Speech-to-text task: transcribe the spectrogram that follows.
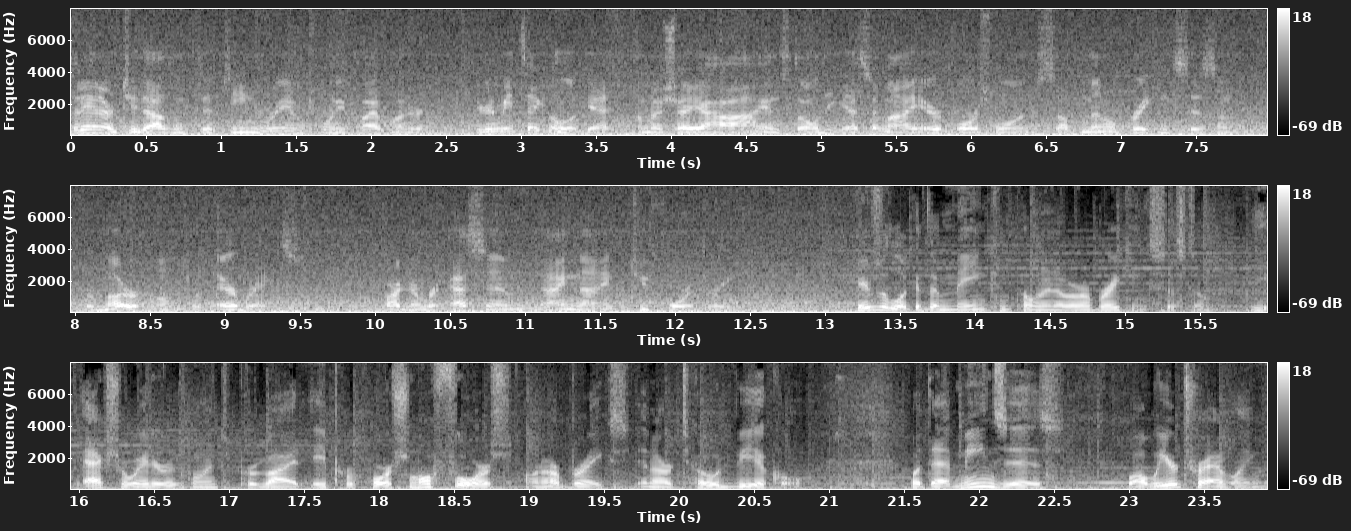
Today in our 2015 Ram 2500, you're going to be taking a look at, I'm going to show you how I installed the SMI Air Force One supplemental braking system for motorhomes with air brakes. Part number SM99243. Here's a look at the main component of our braking system. The actuator is going to provide a proportional force on our brakes in our towed vehicle. What that means is, while we are traveling,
